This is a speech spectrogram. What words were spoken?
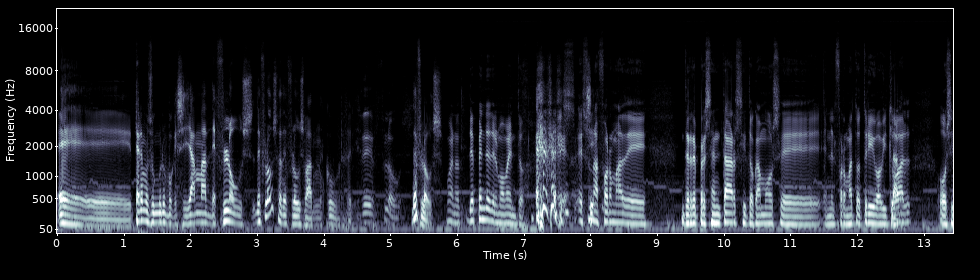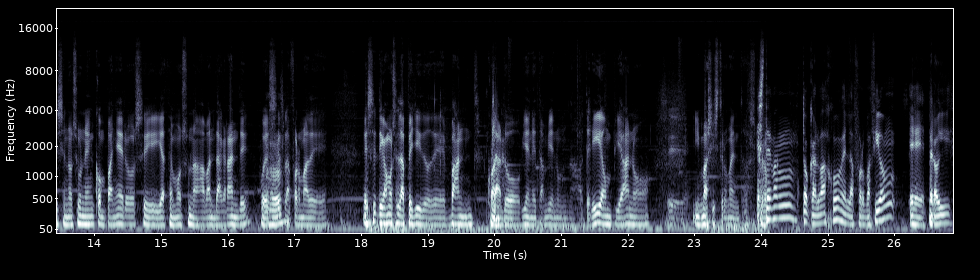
Eh, tenemos un grupo que se llama The Flows. ¿The Flows o The Flows Band? ¿Cómo preferís? The Flows. The Flows. Bueno, depende del momento. es, una forma de, representar si tocamos eh, en el formato trío habitual o si se nos unen compañeros y hacemos una banda grande, pues es la forma de es digamos el apellido de band cuando viene también una batería, un piano y más instrumentos. Esteban toca el bajo en la formación, eh, pero hoy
